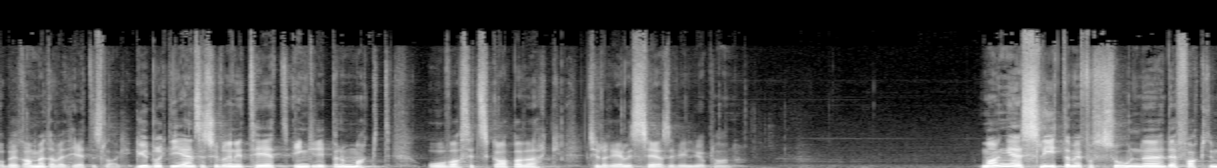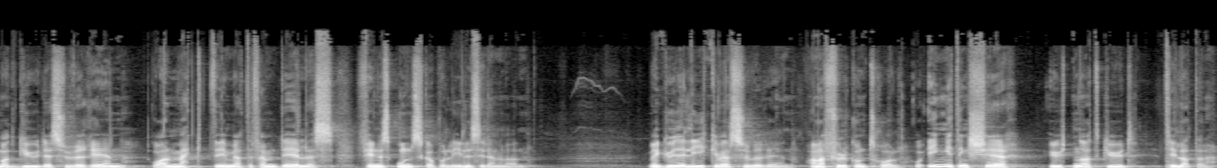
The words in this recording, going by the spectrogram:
og ble rammet av et heteslag. Gud brukte igjen sin suverenitet, inngripen og makt over sitt skaperverk til å realisere sin vilje og plan. Mange sliter med å forsone det faktum at Gud er suveren og allmektig med at det fremdeles finnes ondskap og lidelse i denne verden. Men Gud er likevel suveren. Han har full kontroll, og ingenting skjer uten at Gud tillater det.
